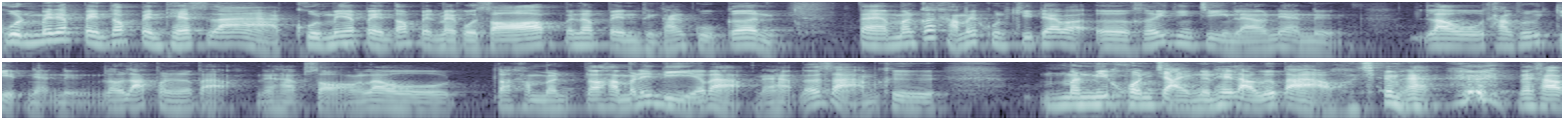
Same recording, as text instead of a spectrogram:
คุณไม่จำเป็นต้องเป็นเท s l a คุณไม่จำเป็นต้องเป็น Microsoft ไม่ต้องเป็นถึงขั้น Google แต่มันก็ทำให้คุณคิดได้ว่าเออเฮ้ยจริง ๆ แล้วเนี่ยหนึ่งเราทำธุรกิจเนี่ยหนึ่งเรารักมันหรือเปล่านะครับสองเราเราทำมันเราทำมันได้ดีหรือเปล่านะครับแล้วสามคือ มันมีคนจ่ายเงินให้เราหรือเปล่าใช่ไหมนะครับ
